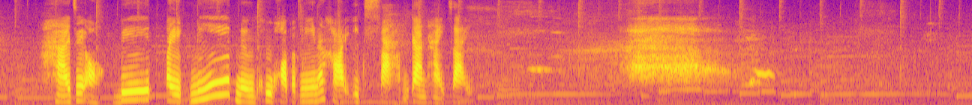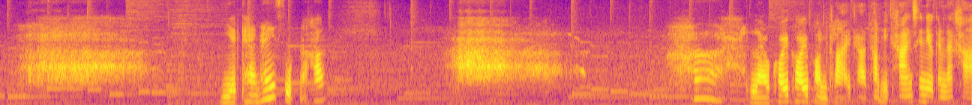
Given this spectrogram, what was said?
ๆ หายใจออกบิดไปอีกนิดหนึ่งครูขอแบบนี้นะคะ อีก 3 การหายใจ เหยียดแขนให้สุดนะคะแล้วค่อยๆ ผ่อนคลายค่ะทำอีกข้างเช่นเดียวกันนะคะ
